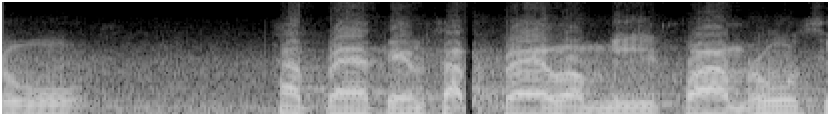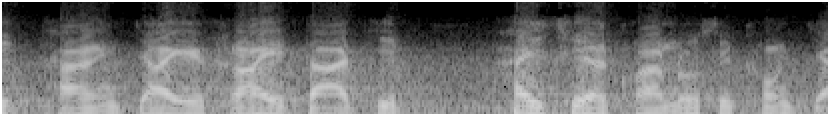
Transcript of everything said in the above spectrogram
รู้ ถ้าแปลเต็มศัพท์แปลว่ามีความรู้สึกทางใจคล้ายตาทิพย์ให้เชื่อความรู้สึกของใจ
